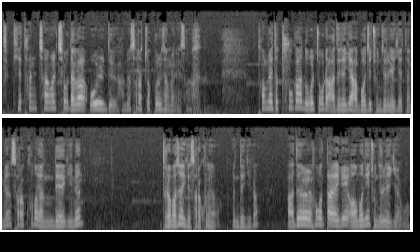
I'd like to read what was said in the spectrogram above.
특히 탄창을 채우다가 old 하며 사라 쪽 보는 장면에서 터미네이터 2가 노골적으로 아들에게 아버지 존재를 얘기했다면 사라 코너 연대기는 드라마죠 이게 사라 코너 연대기가 아들 혹은 딸에게 어머니의 존재를 얘기하고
